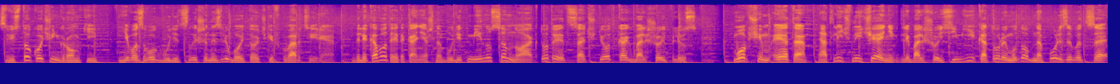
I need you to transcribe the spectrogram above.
Свисток очень громкий, его звук будет слышен из любой точки в квартире. Для кого-то это, конечно, будет минусом, ну а кто-то это сочтет как большой плюс в общем, это отличный чайник для большой семьи, которым удобно пользоваться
